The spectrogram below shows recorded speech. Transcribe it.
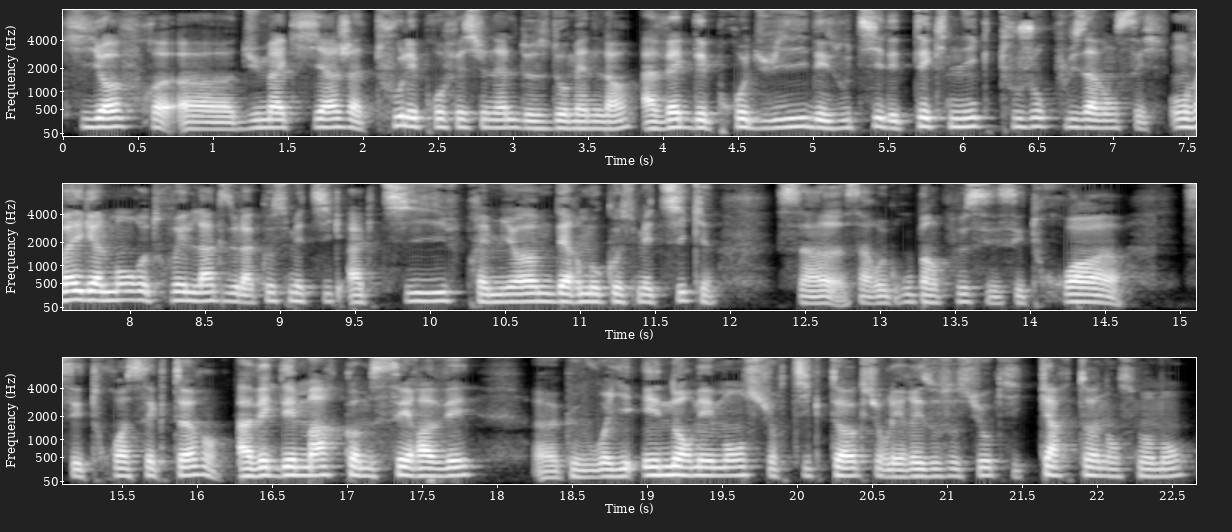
qui offre euh, du maquillage à tous les professionnels de ce domaine-là, avec des produits, des outils et des techniques toujours plus avancés. On va également retrouver l'axe de la cosmétique active, premium, dermocosmétique. Ça, ça regroupe un peu ces, ces trois ces trois secteurs avec des marques comme CeraVe euh, que vous voyez énormément sur TikTok, sur les réseaux sociaux qui cartonnent en ce moment.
